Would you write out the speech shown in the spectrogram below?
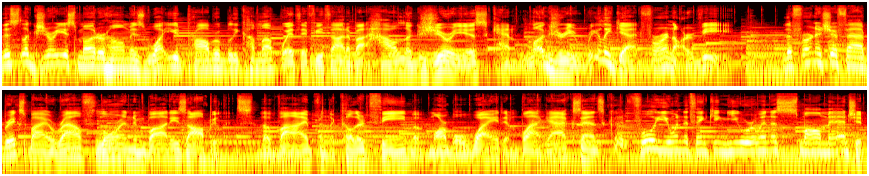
This luxurious motorhome is what you'd probably come up with if you thought about how luxurious can luxury really get for an RV. The furniture fabrics by Ralph Lauren embodies opulence. The vibe from the colored theme of marble white and black accents could fool you into thinking you were in a small mansion.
